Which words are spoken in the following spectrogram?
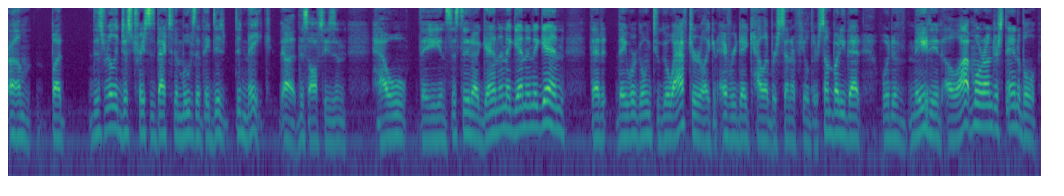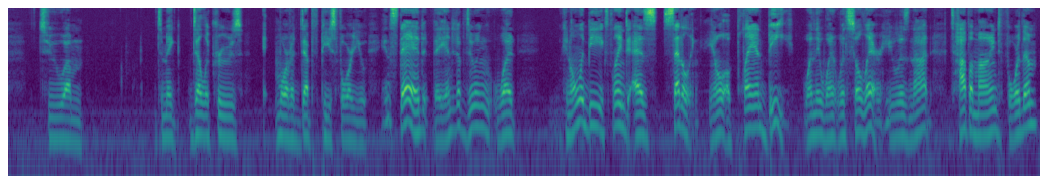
um, but this really just traces back to the moves that they did did make uh, this offseason. How they insisted again and again and again that they were going to go after like an everyday caliber center fielder, somebody that would have made it a lot more understandable to um, to make De La Cruz more of a depth piece for you. Instead, they ended up doing what can only be explained as settling, you know, a plan B when they went with Soler. He was not top of mind for them,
